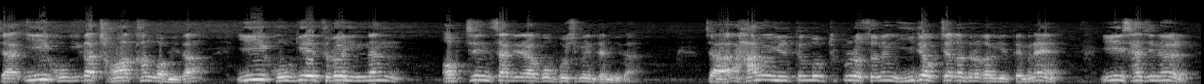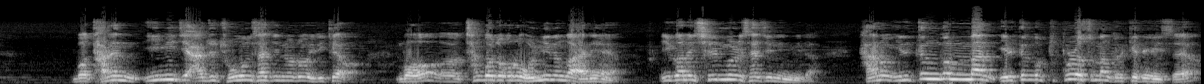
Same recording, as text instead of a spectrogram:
자, 이 고기가 정확한 겁니다. 이 고기에 들어있는 업진살이라고 보시면 됩니다. 자, 한우 1등급 2 플러스는 이력제가 들어가기 때문에 이 사진을 뭐 다른 이미지 아주 좋은 사진으로 이렇게 뭐 어, 참고적으로 올리는 거 아니에요. 이거는 실물 사진입니다. 한우 1등급만 1등급 2 플러스만 그렇게 되어 있어요.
